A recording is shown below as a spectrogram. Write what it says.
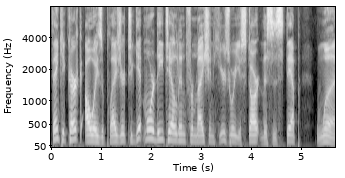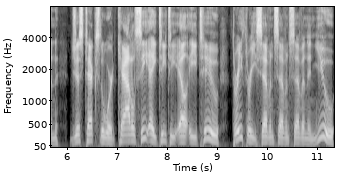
Thank you, Kirk. Always a pleasure. To get more detailed information, here's where you start. This is step one. Just text the word cattle, C A T T L E 2, 33777, and you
